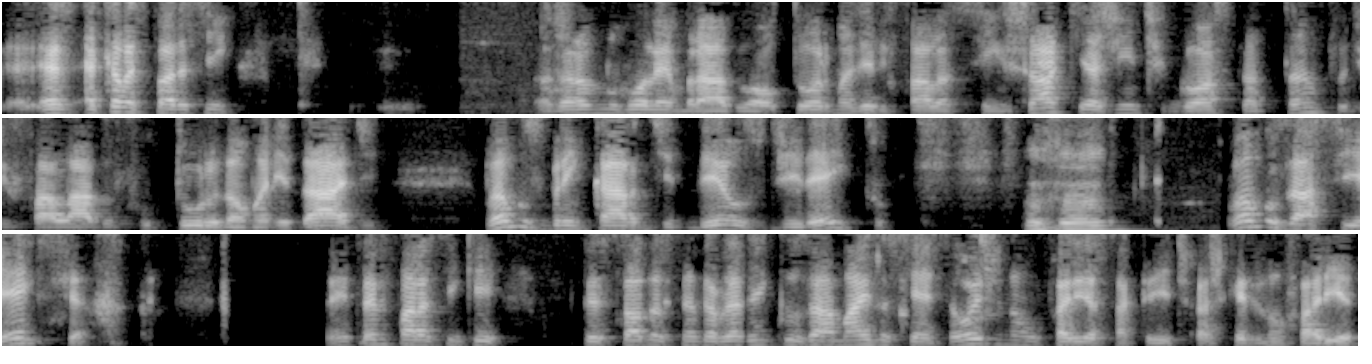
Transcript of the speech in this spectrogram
É, é aquela história assim. Agora eu não vou lembrar do autor, mas ele fala assim: já que a gente gosta tanto de falar do futuro da humanidade, vamos brincar de Deus direito? Uhum. Vamos a ciência? Então ele fala assim que pessoal da sustentabilidade tem que usar mais a ciência. Hoje não faria essa crítica, acho que ele não faria.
